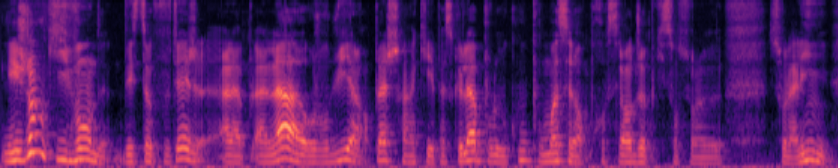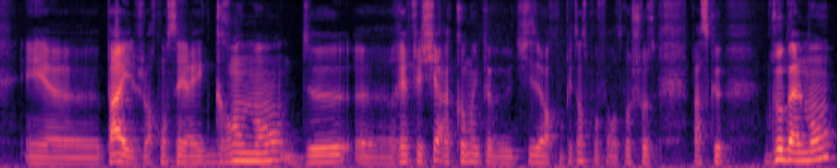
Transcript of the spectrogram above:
Les gens qui vendent des stock footage, là, aujourd'hui, à leur place, je serais inquiet. Parce que là, pour le coup, pour moi, c'est leur, job qui sont sur, la ligne. Et euh, pareil, je leur conseillerais grandement de réfléchir à comment ils peuvent utiliser leurs compétences pour faire autre chose. Parce que globalement,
